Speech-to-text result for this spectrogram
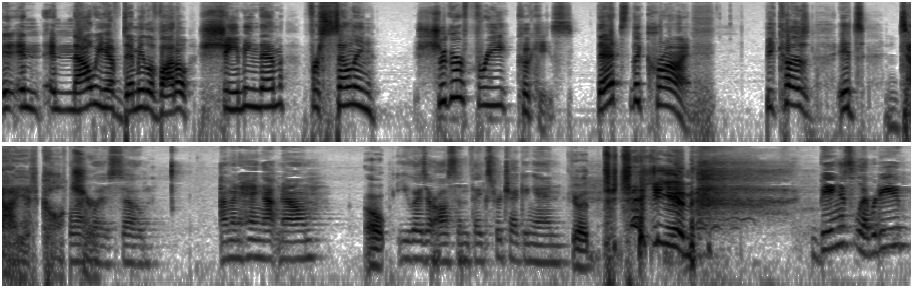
and and, and now we have Demi Lovato shaming them for selling sugar-free cookies. That's the crime, because it's diet Well, culture. was so. I'm gonna hang up now. Oh, You guys are awesome. Thanks for checking in. good. Checking in. Being a celebrity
